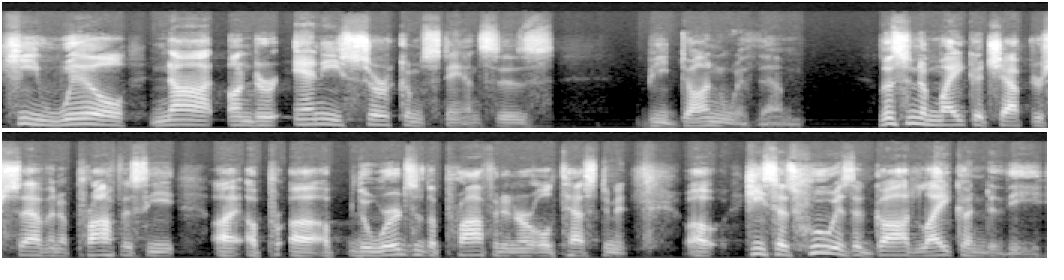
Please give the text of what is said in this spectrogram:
He will not, under any circumstances, be done with them. Listen to Micah chapter 7, a prophecy, uh, uh, the words of the prophet in our Old Testament. Uh, he says, Who is a God like unto thee,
